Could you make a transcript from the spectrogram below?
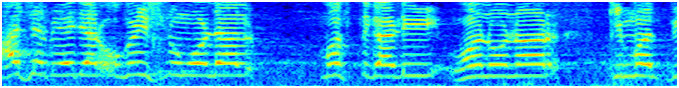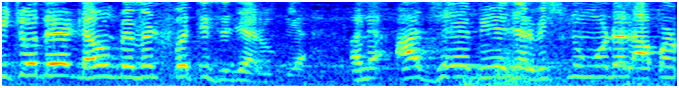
આ છે બે હજાર ઓગણીસનું મોડલ મસ્ત ગાડી વન ઓનર કિંમત પિચોતેર ડાઉન પેમેન્ટ પચીસ હજાર રૂપિયા. અને આ છે બે હજાર વીસનું મોડલ આ પણ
